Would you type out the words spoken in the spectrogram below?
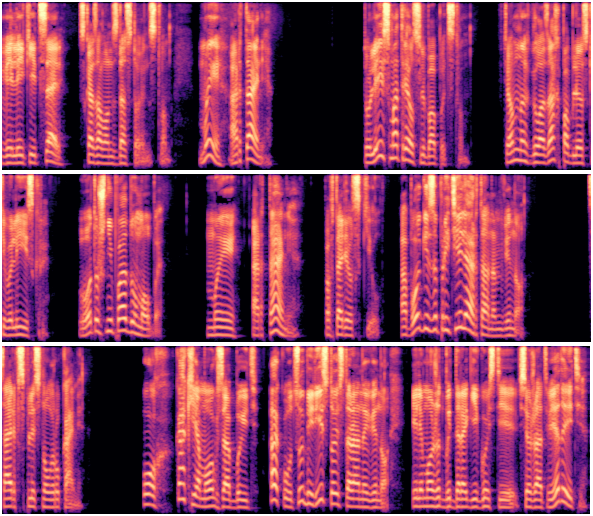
«Великий царь», — сказал он с достоинством, — «мы, артане». Тулей смотрел с любопытством. В темных глазах поблескивали искры. Вот уж не подумал бы. «Мы, артане», — повторил Скилл, — «а боги запретили артанам вино». Царь всплеснул руками. «Ох, как я мог забыть! Акуц, убери с той стороны вино, или, может быть, дорогие гости, все же отведаете?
